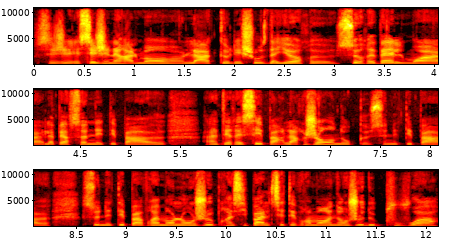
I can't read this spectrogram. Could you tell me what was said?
C'est généralement là que les choses d'ailleurs euh, se révèlent. Moi, la personne n'était pas euh, intéressée par l'argent, donc ce n'était pas ce n'était pas vraiment l'enjeu principal. C'était vraiment un enjeu de pouvoir.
